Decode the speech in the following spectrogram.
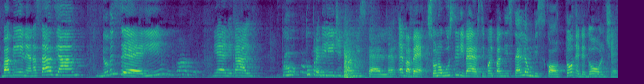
Va bene, Anastasia, dove sei? Vieni, dai. Tu, tu, prediligi il pan di stelle. E eh, vabbè, sono gusti diversi. Poi il pan di stelle è un biscotto ed è dolce,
